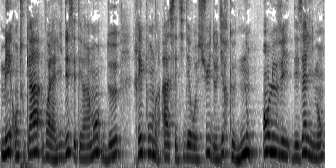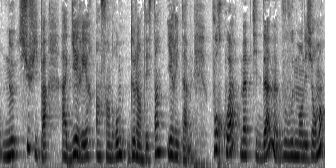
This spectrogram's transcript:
Mais en tout cas, voilà, l'idée c'était vraiment de répondre à cette idée reçue et de dire que non, enlever des aliments ne suffit pas à guérir un syndrome de l'intestin irritable. Pourquoi, ma petite dame, vous vous demandez sûrement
